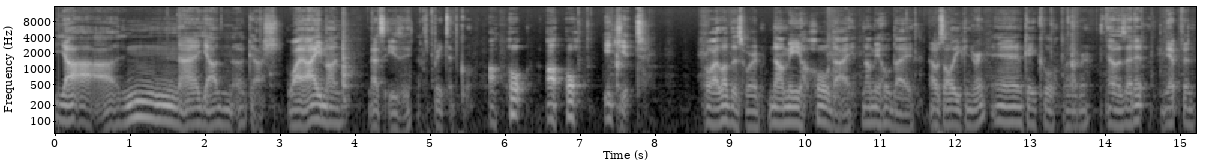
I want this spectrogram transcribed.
Ya, na, yan, oh gosh. Why I man? That's easy. That's pretty typical. Aho, aho, idiot. Oh, I love this word. Nami Hodai. Nami Hodai. That was all you can drink? And okay, cool. Whatever. Oh, is that it? Yep, then.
